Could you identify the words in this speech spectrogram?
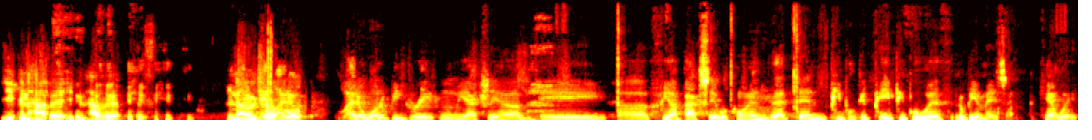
you can have it. You can have it. It's no trouble. Lido, won't it be great when we actually have a uh, fiat-backed stablecoin that then people could pay people with? It'll be amazing. Can't wait.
